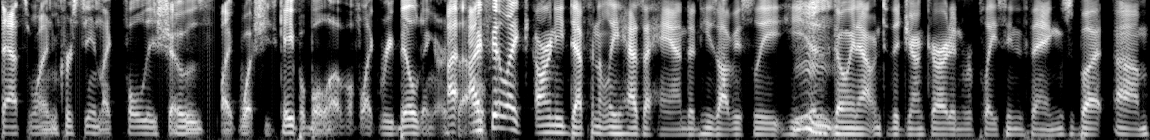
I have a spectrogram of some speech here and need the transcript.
that's when Christine like fully shows like what she's capable of, of like rebuilding herself. I, I feel like Arnie definitely has a hand, and he's obviously he is Hmm. going out into the junkyard and replacing things. But um,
